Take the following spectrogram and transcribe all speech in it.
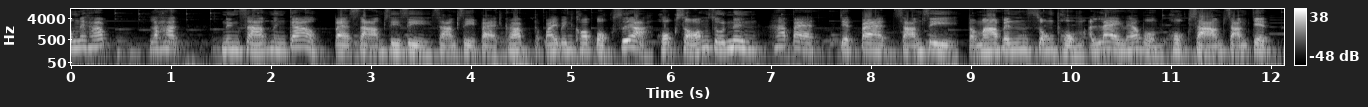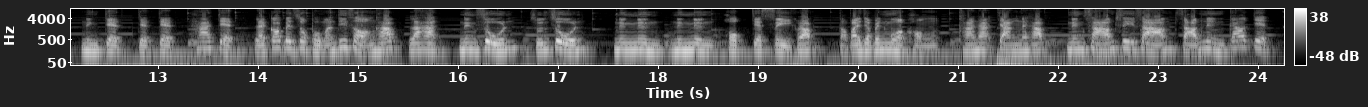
งนะครับ รหัส 13198344ครับ ต่อไปเป็นคอปกเสื้อ 7834 ต่อมาเป็นทรงผมอันแรกนะครับผม 6337 177757 และก็เป็นทรงผมอันที่ 2 ครับ รหัส 1000 11 11674 ครับ ต่อไปจะเป็นหมวกของคานะจังนะครับ 1343 3197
